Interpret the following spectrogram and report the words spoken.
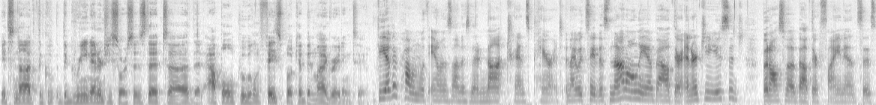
It's not the, the green energy sources that uh, that Apple, Google, and Facebook have been migrating to. The other problem with Amazon is they're not transparent, and I would say this not only about their energy usage, but also about their finances.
